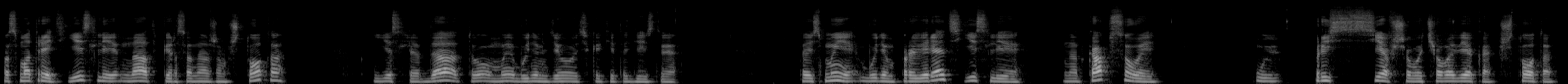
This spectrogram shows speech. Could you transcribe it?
посмотреть, есть ли над персонажем что-то. Если да, то мы будем делать какие-то действия. То есть мы будем проверять, есть ли над капсулой у присевшего человека что-то.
